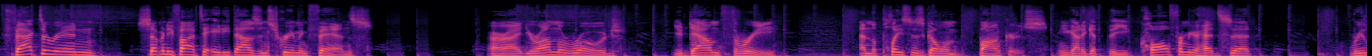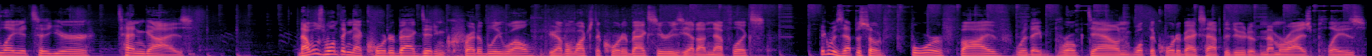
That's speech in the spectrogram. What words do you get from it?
factor in 75 to 80,000 screaming fans. All right, you're on the road, you're down three, and the place is going bonkers. You got to get the call from your headset, relay it to your 10 guys. That was one thing that quarterback did incredibly well. If you haven't watched the quarterback series yet on Netflix, I think it was episode four or five where they broke down what the quarterbacks have to do to memorize plays.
